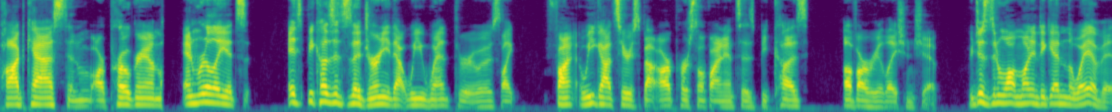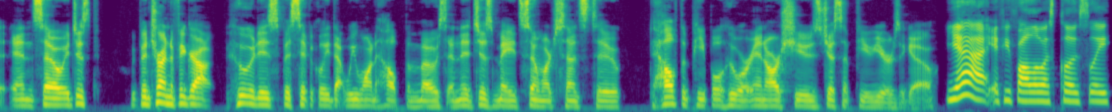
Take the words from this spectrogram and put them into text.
podcast and our program, and really, it's it's because it's the journey that we went through. It was like fi- we got serious about our personal finances because of our relationship we just didn't want money to get in the way of it. And so it just, we've been trying to figure out who it is specifically that we want to help the most. And it just made so much sense to, to help the people who were in our shoes just a few years ago. Yeah. If you follow us closely,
